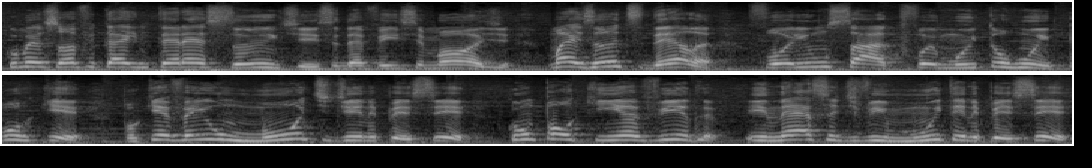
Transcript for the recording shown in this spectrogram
começou a ficar interessante esse defense mod. Mas antes dela, foi um saco, foi muito ruim. Por quê? Porque veio um monte de NPC com pouquinha vida. E nessa de vir muito NPC,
